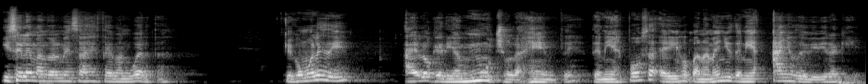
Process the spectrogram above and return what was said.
Y se le mandó el mensaje a Esteban Huerta, que como les dije, a él lo quería mucho la gente, tenía esposa e hijo panameño y tenía años de vivir aquí.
